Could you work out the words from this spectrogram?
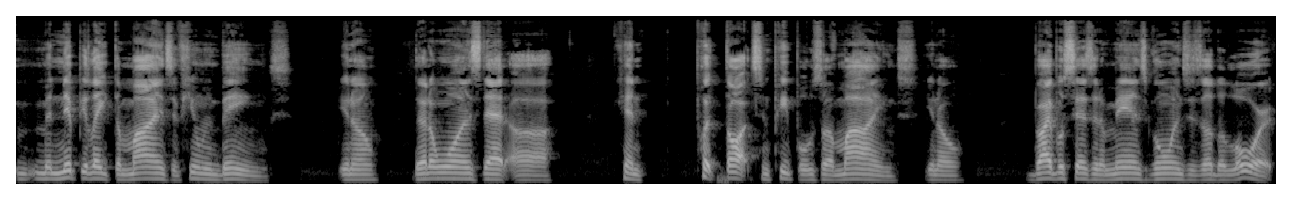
manipulate the minds of human beings. You know, they're the ones that uh, can put thoughts in people's uh, minds. You know, Bible says that a man's goings is of the Lord,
